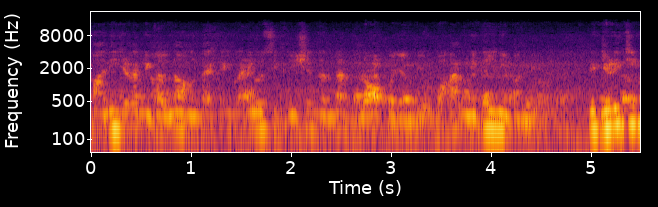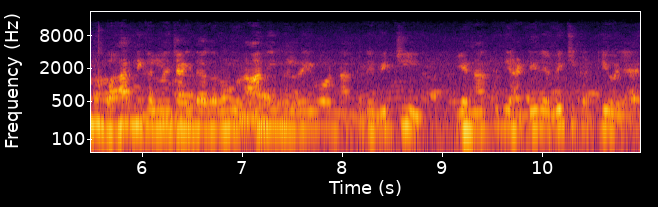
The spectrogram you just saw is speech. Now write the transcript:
ਪਾਣੀ ਜਿਹੜਾ ਨਿਕਲਣਾ ਹੁੰਦਾ ਹੈ, ਕਈ ਵਾਰੀ ਉਹ ਸਿਕ੍ਰੀਸ਼ਨ ਅੰਦਰ ਬਲੌਕ ਹੋ ਜਾਂਦੀ ਹੈ, ਉਹ ਬਾਹਰ ਨਿਕਲ ਨਹੀਂ ਪਾਉਂਦੀ। ਤੇ ਜਿਹੜੀ ਚੀਜ਼ ਨੂੰ ਬਾਹਰ ਨਿਕਲਣਾ ਚਾਹੀਦਾ, ਅਗਰ ਉਹਨੂੰ ਰਾਹ ਨਹੀਂ ਮਿਲ ਰਹੀ, ਉਹ ਨੱਕ ਦੇ ਵਿੱਚ ਹੀ ਜਾਂ ਨੱਕ ਦੀ ਹੱਡੀ ਦੇ ਵਿੱਚ ਇਕੱਠੀ ਹੋ ਜਾਏ,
